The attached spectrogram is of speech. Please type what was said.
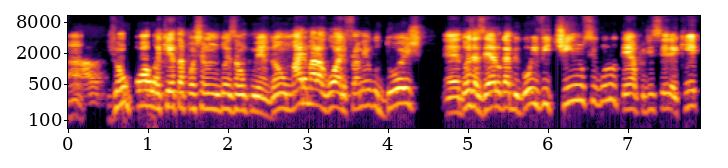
Ah, João Paulo aqui tá postando um 2x1 pro Mengão. Mário Maragoli, Flamengo 2, é, 2x0, Gabigol e Vitinho no segundo tempo, disse ele aqui.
